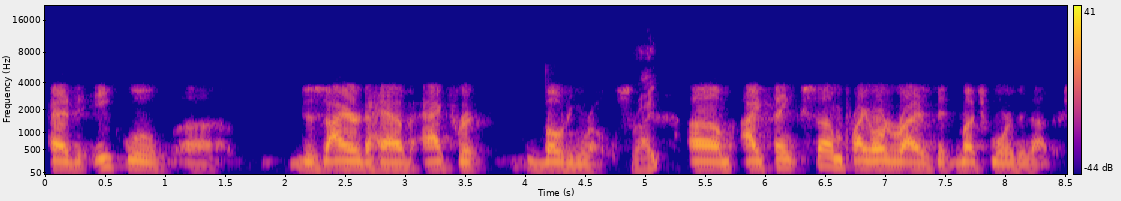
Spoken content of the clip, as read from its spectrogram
had equal uh, desire to have accurate voting rolls. Right. Um, I think some prioritized it much more than others.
